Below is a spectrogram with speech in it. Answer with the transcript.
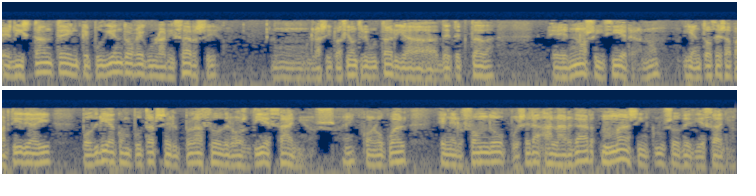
el instante en que pudiendo regularizarse la situación tributaria detectada eh, no se hiciera, ¿no? Y entonces a partir de ahí podría computarse el plazo de los 10 años, ¿eh? con lo cual en el fondo pues era alargar más incluso de 10 años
